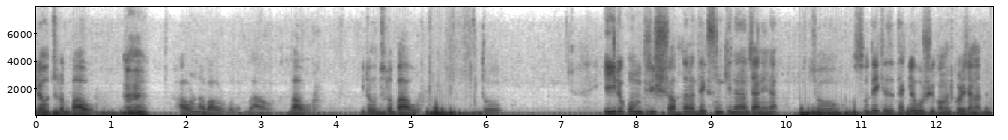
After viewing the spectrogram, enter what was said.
এটা হচ্ছিল বাউর। হাওর না বাউর বলে? বাও বাউর। এটা হচ্ছিল বাউর। তো এইরকম দৃশ্য আপনারা দেখছেন কিনা জানি না। তো সো দেখে থাকলে অবশ্যই কমেন্ট করে জানাবেন।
